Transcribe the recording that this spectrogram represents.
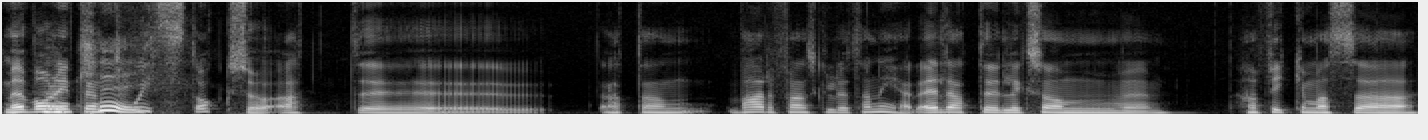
Men var det inte en twist också att, eh, att han, varför han skulle ta ner? Eller att det liksom, eh, han fick en massa,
